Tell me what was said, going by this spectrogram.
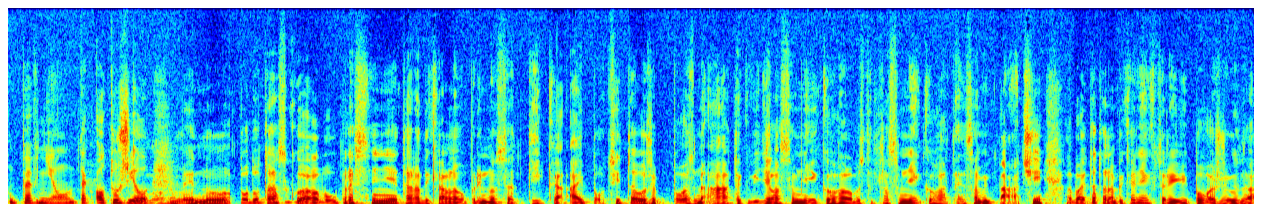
upevnil, tak otužil. Môžeme jednu podotázku alebo upresnenie. Tá radikálna úprimnosť sa týka aj pocitov, že povedzme, a tak videla som niekoho alebo stretla som niekoho a ten sa mi páči, lebo aj toto napríklad niektorí považujú za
